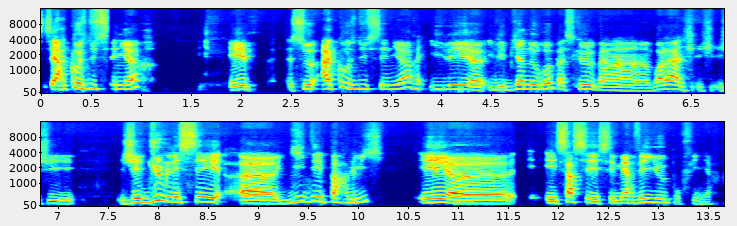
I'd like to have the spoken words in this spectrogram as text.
c'est à cause du Seigneur. Et ce à cause du Seigneur, il est, euh, il est bien heureux parce que ben voilà, j'ai, dû me laisser euh, guider par lui et, euh, et ça c'est, merveilleux pour finir.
